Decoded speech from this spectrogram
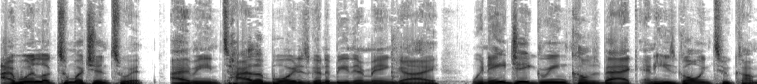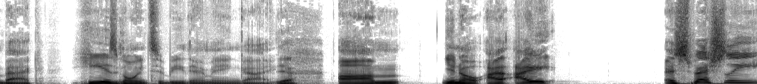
I wouldn't look too much into it. I mean, Tyler Boyd is going to be their main guy. When AJ Green comes back, and he's going to come back, he is going to be their main guy. Yeah. Um, you know, I, I especially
